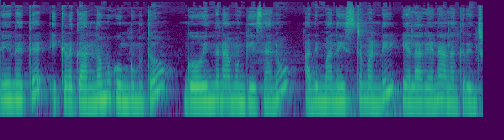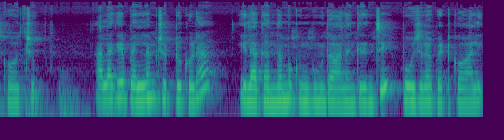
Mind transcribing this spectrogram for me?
నేనైతే ఇక్కడ గంధము కుంకుమతో గోవిందనామం గీశాను. అది మన ఇష్టం అండి. ఎలాగైనా అలంకరించుకోవచ్చు. అలాగే బెల్లం చుట్టూ కూడా ఇలా గంధము కుంకుమతో అలంకరించి పూజలో పెట్టుకోవాలి.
